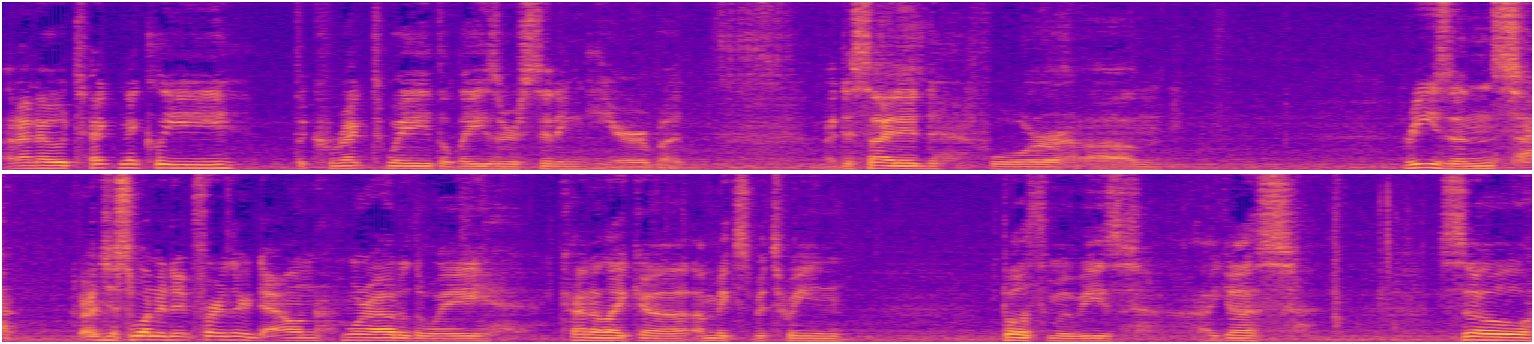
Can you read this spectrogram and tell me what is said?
and I know technically the correct way the laser is sitting here, but I decided for um, reasons I just wanted it further down, more out of the way, kind of like a, a, mix between both movies, I guess. So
